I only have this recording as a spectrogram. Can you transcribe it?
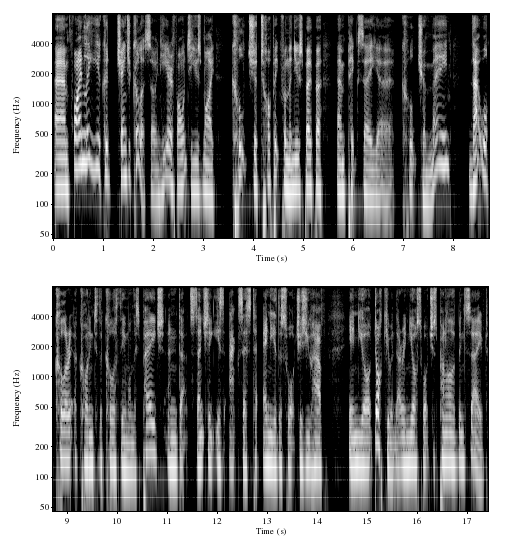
And finally, you could change a color. So in here, if I want to use my culture topic from the newspaper and pick, say, uh, culture main, that will color it according to the color theme on this page. And that essentially is access to any of the swatches you have in your document that are in your swatches panel have been saved.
